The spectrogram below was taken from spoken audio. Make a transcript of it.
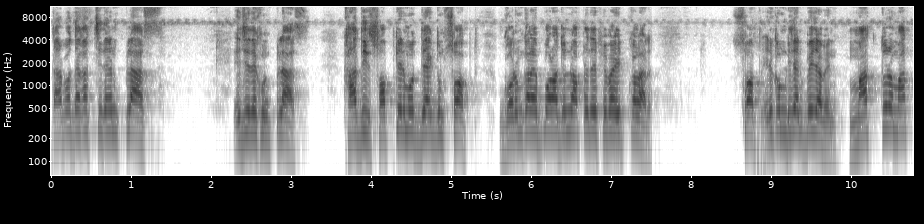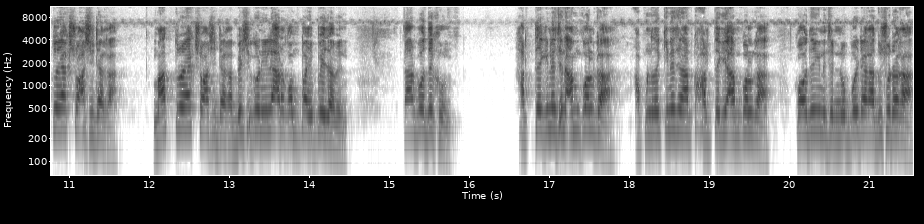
তারপর দেখাচ্ছি দেখেন প্লাস। এই যে দেখুন প্লাস। খাদির সফটের মধ্যে একদম সফট। গরমকালে পরার জন্য আপনাদের ফেভারিট কালার সফট, এরকম ডিজাইন পেয়ে যাবেন। মাত্র মাত্র একশো আশি টাকা। মাত্র একশো আশি টাকা। বেশি করে নিলে আরও কম পাই পেয়ে যাবেন। তারপর দেখুন, হাট থেকে কিনেছেন আমকলকা আপনাদের কিনেছেন হাট- থেকে আমকলকা কত দিয়ে কিনেছেন? নব্বই টাকা, দুশো টাকা।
